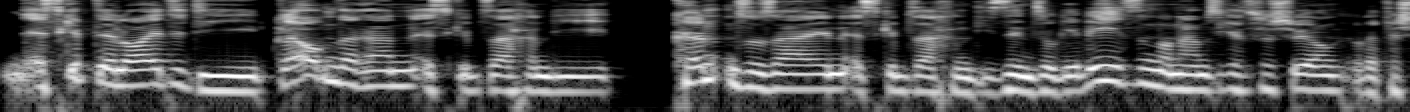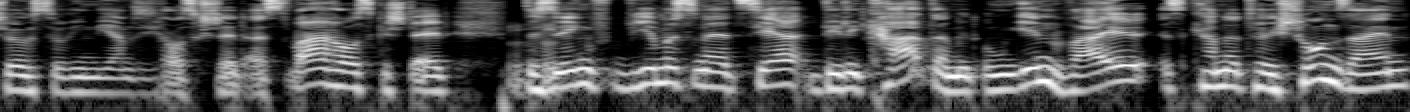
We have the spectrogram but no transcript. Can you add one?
es gibt ja Leute, die glauben daran, es gibt Sachen, die könnten so sein, es gibt Sachen, die sind so gewesen und haben sich als Verschwörung oder Verschwörungstheorien, die haben sich herausgestellt als wahr herausgestellt. Deswegen, wir müssen da jetzt sehr delikat damit umgehen, weil es kann natürlich schon sein,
